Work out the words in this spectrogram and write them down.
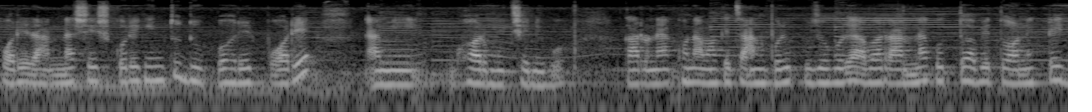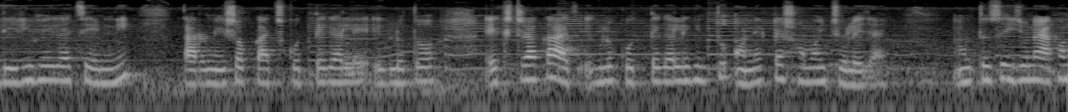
পরে রান্না শেষ করে কিন্তু দুপুরের পরে আমি ঘর মুছে নিব। কারণ এখন আমাকে চান করে পুজো করে আবার রান্না করতে হবে, তো অনেকটাই দেরি হয়ে গেছে এমনি। কারণ এসব কাজ করতে গেলে, এগুলো তো এক্সট্রা কাজ, এগুলো করতে গেলে কিন্তু অনেকটা সময় চলে যায়। তো সেই জন্য এখন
